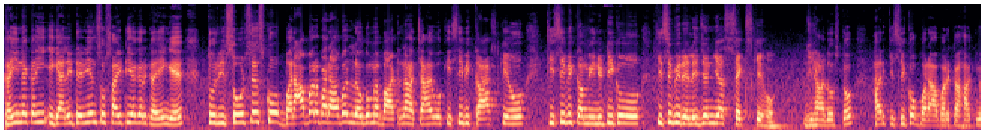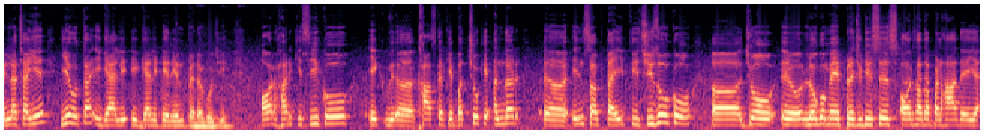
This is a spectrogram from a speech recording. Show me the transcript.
कहीं ना कहीं इगैलिटेरियन सोसाइटी अगर कहेंगे तो रिसोर्सेज को बराबर बराबर लोगों में बांटना, चाहे वो किसी भी कास्ट के हो, किसी भी कम्युनिटी को हो, किसी भी रिलीजन या सेक्स के हो। जी हाँ दोस्तों, हर किसी को बराबर का हक मिलना चाहिए। ये होता है इगैली इगैलिटेरियन पेडागोजी और हर किसी को एक ख़ास करके बच्चों के अंदर इन सब टाइप की चीज़ों को जो लोगों में प्रेजुडिस और ज़्यादा बढ़ा दे या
